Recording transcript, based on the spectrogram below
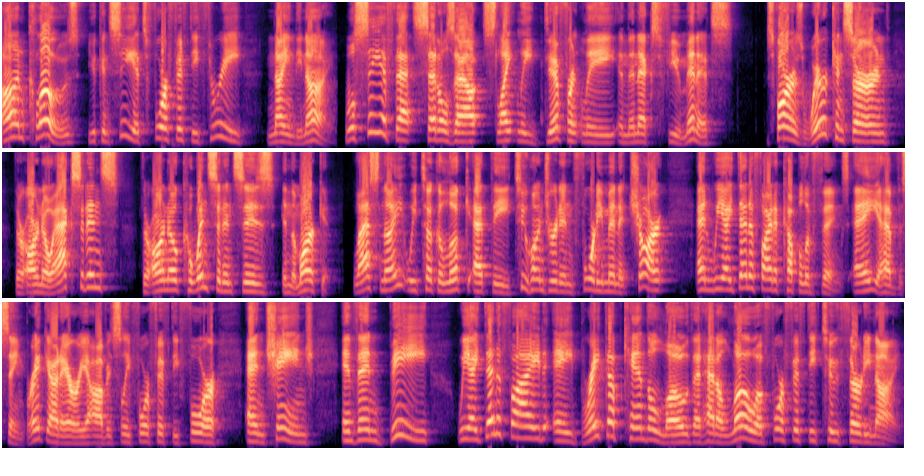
on close, you can see it's 453 99. We'll see if that settles out slightly differently in the next few minutes. As far as we're concerned, there are no accidents, there are no coincidences in the market. Last night, we took a look at the 240 minute chart and we identified a couple of things. A, you have the same breakout area, obviously 454 and change. And then B, we identified a breakup candle low that had a low of 452.39.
